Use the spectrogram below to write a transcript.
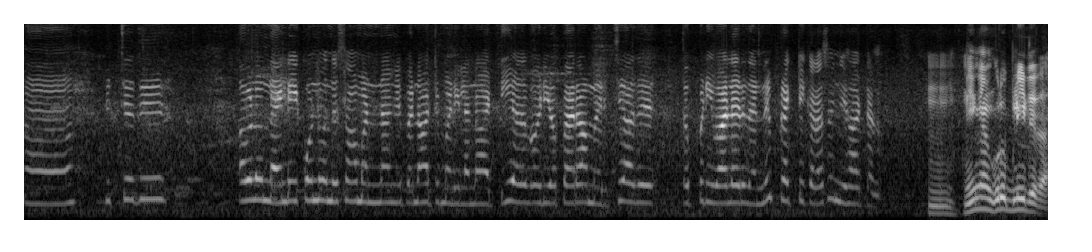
ஆ, மிச்சது அவ்வளோ இன்றைக்கு கொண்டு வந்த சாமான் நாங்கள் இப்போ நாட்டு மடியில் நாட்டி அதை வடியாக பராமரித்து அது எப்படி வளருதுன்னு ப்ராக்டிக்கலாக செஞ்சு காட்டணும். நீங்கள் குரூப் லீடரா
